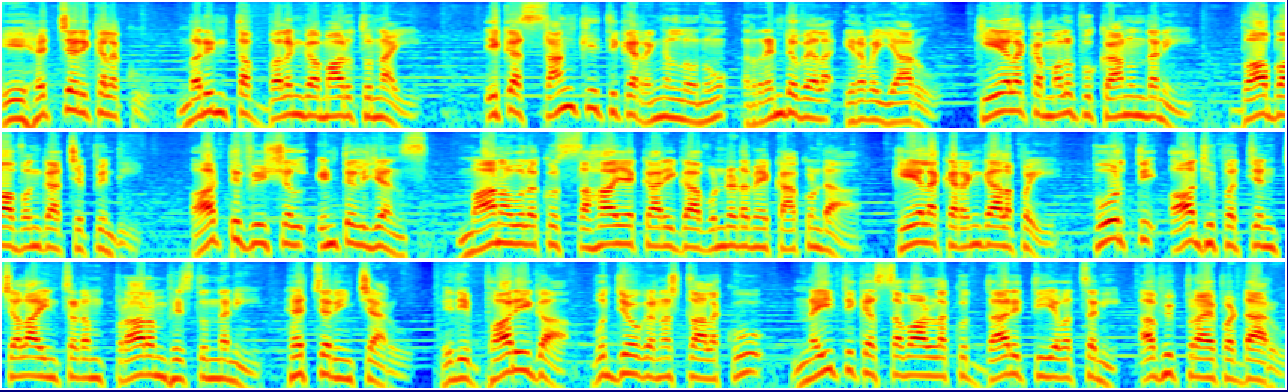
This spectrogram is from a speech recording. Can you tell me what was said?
ఈ హెచ్చరికలకు మరింత బలంగా మారుతున్నాయి. ఇక సాంకేతిక రంగంలోనూ రెండు వేల ఇరవై ఆరు కీలక మలుపు కానుందని బాబా వంగా చెప్పింది. ఆర్టిఫిషియల్ ఇంటెలిజెన్స్ మానవులకు సహాయకారిగా ఉండడమే కాకుండా కీలక రంగాలపై పూర్తి ఆధిపత్యం చెలాయించడం ప్రారంభిస్తుందని హెచ్చరించారు. ఇది భారీగా ఉద్యోగ నష్టాలకు నైతిక సవాళ్ళకు దారితీయవచ్చని అభిప్రాయపడ్డారు.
